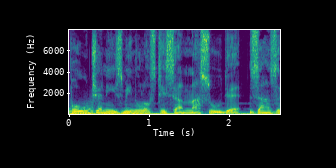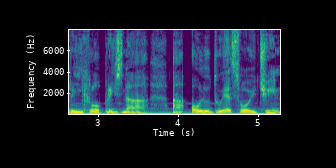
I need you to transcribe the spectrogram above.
Poučený z minulosti sa na súde zás rýchlo prizná a oľutuje svoj čin.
